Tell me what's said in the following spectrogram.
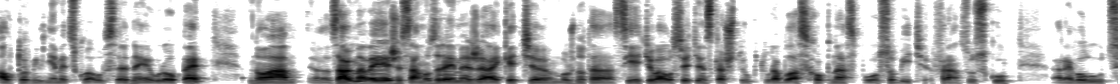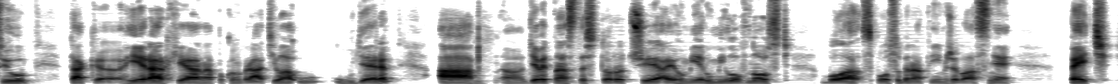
autormi v Nemecku alebo v Strednej Európe. No a e, zaujímavé je, že samozrejme, že aj keď e, možno tá sieťová osvietenská štruktúra bola schopná spôsobiť francúzsku revolúciu, tak e, hierarchia napokon vrátila úder a 19. E, storočie a jeho mieru milovnosť bola spôsobená tým, že vlastne 5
